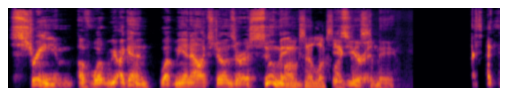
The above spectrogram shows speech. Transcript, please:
stream of what we again what me and Alex Jones are assuming Folks, that looks like piss to urine. me.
